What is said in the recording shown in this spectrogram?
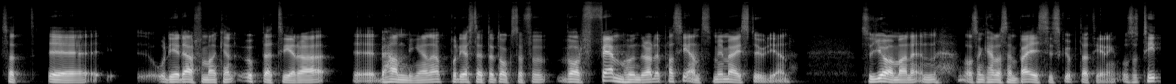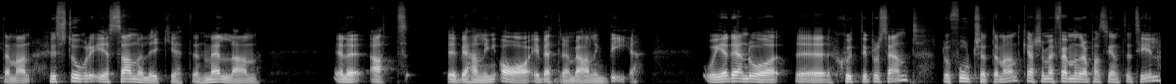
Så att, eh, och det är därför man kan uppdatera Eh, behandlingarna på det sättet också. För var 500 patient som är med i studien så gör man en, vad som kallas en basisk uppdatering. Och så tittar man, hur stor är sannolikheten mellan, eller att eh, behandling A är bättre än behandling B? Och är den då eh, 70 procent, då fortsätter man kanske med 500 patienter till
